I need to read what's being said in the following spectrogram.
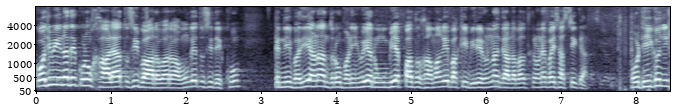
ਕੁਝ ਵੀ ਇਹਨਾਂ ਦੇ ਕੋਲੋਂ ਖਾ ਲਿਆ, ਤੁਸੀਂ ਵਾਰ-ਵਾਰ ਆਵੋਗੇ, ਤੁਸੀਂ ਦੇਖੋ ਕਿੰਨੀ ਵਧੀਆ ਹੈ ਨਾ ਅੰਦਰੋਂ ਬਣੀ ਹੋਈ ਆ, ਰੂਮ ਵੀ ਆਪਾਂ ਦਿਖਾਵਾਂਗੇ, ਬਾਕੀ ਵੀਰੇ ਹੁਣ ਨਾਲ ਗੱਲਬਾਤ ਕਰਾਉਣੇ ਬਾਈ, ਸਤਿ ਸ਼੍ਰੀ ਅਕਾਲ। ਹੋ ਠੀਕ ਹੋ ਜੀ?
